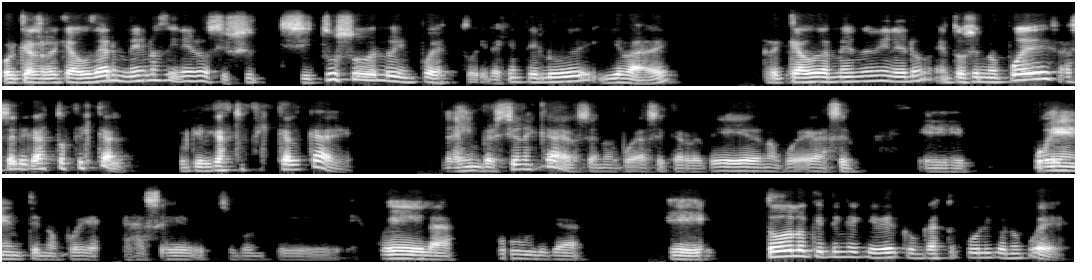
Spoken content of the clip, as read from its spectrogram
Porque al recaudar menos dinero, si, si tú subes los impuestos y la gente elude y evade, recaudas menos dinero, entonces no puedes hacer gasto fiscal, porque el gasto fiscal cae, las inversiones caen, o sea, no puedes hacer carretera, no puedes hacer eh, puentes, no puedes hacer, escuelas públicas, eh, todo lo que tenga que ver con gasto público no puede.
